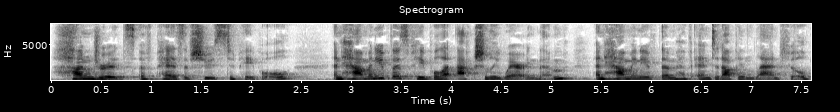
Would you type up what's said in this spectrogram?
hundreds of pairs of shoes to people. And how many of those people are actually wearing them? And how many of them have ended up in landfill?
